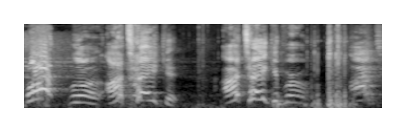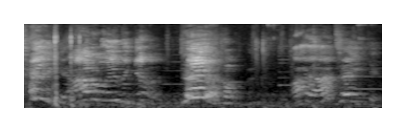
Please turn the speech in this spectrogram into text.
What? Look, I take it. I take it, bro. I take it. I don't even give a damn. I, I take it.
